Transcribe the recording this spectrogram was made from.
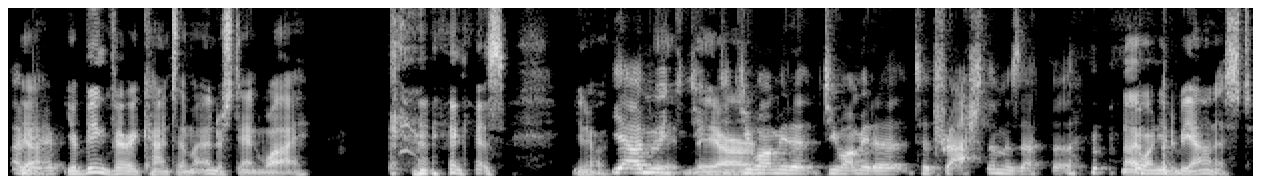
I yeah, mean, I, you're being very kind to them. I understand why. I guess you know. Yeah, I mean, they, do, they are, do you want me to? Do you want me to to trash them? Is that the? no, I want you to be honest.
